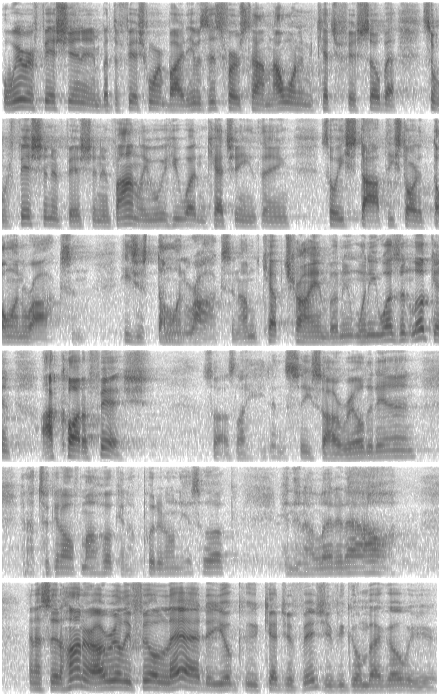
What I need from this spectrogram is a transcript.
But we were fishing, and but the fish weren't biting. It was his first time, and I wanted him to catch a fish so bad. So we're fishing and fishing, and finally he wasn't catching anything. So he stopped. He started throwing rocks, and he's just throwing rocks. And I am kept trying, but when he wasn't looking, I caught a fish. So I was like, he didn't see. So I reeled it in and I took it off my hook and I put it on his hook and then I let it out. And I said, Hunter, I really feel led that you'll catch a fish if you come back over here.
